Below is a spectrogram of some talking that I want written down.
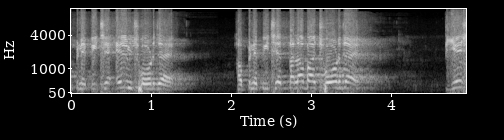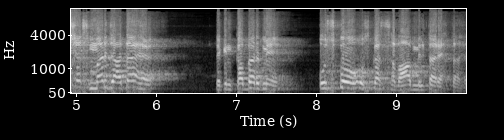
اپنے پیچھے علم چھوڑ جائے، اپنے پیچھے طلبہ چھوڑ جائے، یہ شخص مر جاتا ہے، لیکن قبر میں اس کو اس کا ثواب ملتا رہتا ہے۔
